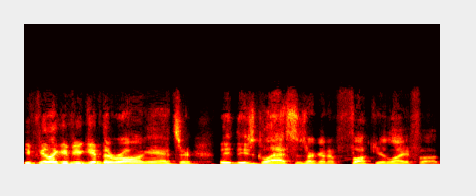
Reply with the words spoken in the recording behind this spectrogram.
you feel like if you give the wrong answer, th- these glasses are gonna fuck your life up.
